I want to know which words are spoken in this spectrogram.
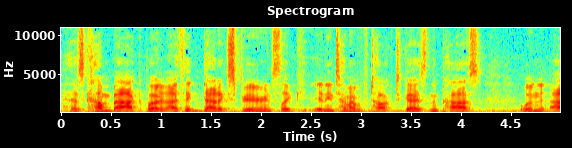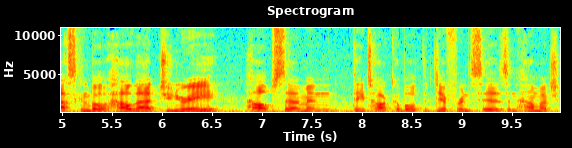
has come back. But I think that experience, like anytime I've talked to guys in the past, when asking about how that junior A helps them, and they talk about the differences and how much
